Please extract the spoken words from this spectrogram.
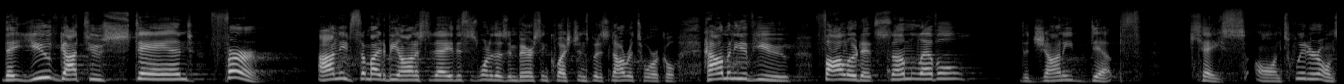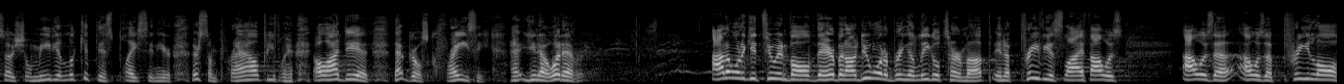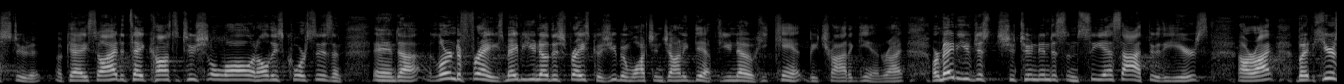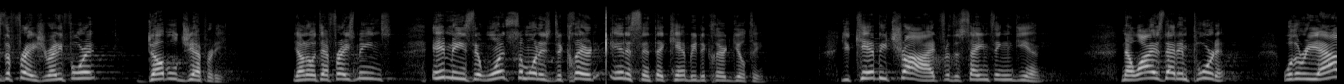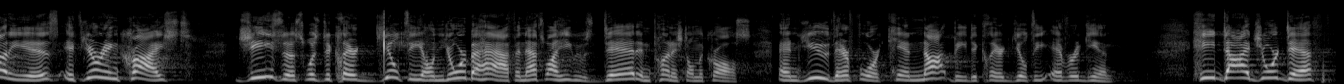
that you've got to stand firm. I need somebody to be honest today. This is one of those embarrassing questions, but it's not rhetorical. How many of you followed at some level the Johnny Depp case on Twitter, on social media. Look at this place in here. There's some proud people here. Oh, I did. That girl's crazy. You know, whatever. I don't want to get too involved there, but I do want to bring a legal term up. In a previous life, I was I was a, I was a pre-law student, okay? So I had to take constitutional law and all these courses and, and uh, learned a phrase. Maybe you know this phrase because you've been watching Johnny Depp. You know he can't be tried again, right? Or maybe you've just tuned into some CSI through the years, all right? But here's the phrase. You ready for it? Double jeopardy. Y'all know what that phrase means? It means that once someone is declared innocent, they can't be declared guilty. You can't be tried for the same thing again. Now, why is that important? Well, the reality is, if you're in Christ, Jesus was declared guilty on your behalf, and that's why he was dead and punished on the cross. And you, therefore, cannot be declared guilty ever again. He died your death.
